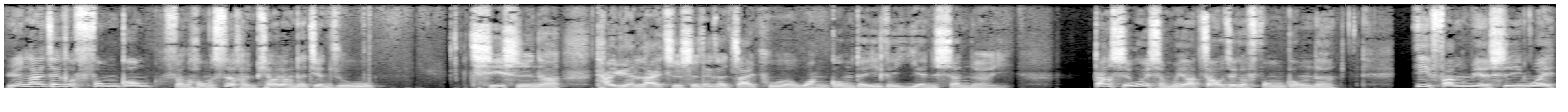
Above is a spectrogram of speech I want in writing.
原来这个丰宫粉红色很漂亮的建筑物，其实呢，它原来只是这个斋普尔王宫的一个延伸而已。当时为什么要造这个丰宫呢？一方面是因为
